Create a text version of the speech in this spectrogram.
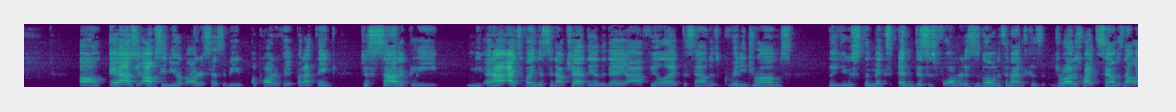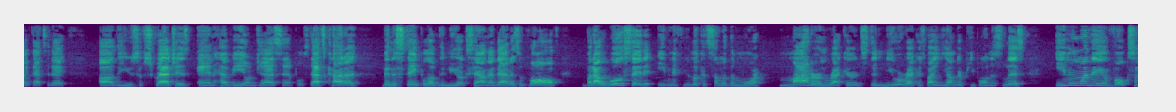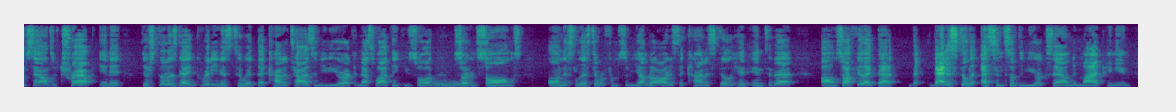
um, and obviously, obviously, New York artist has to be a part of it, but I think just sonically, and I, I explained this in our chat the other day. I feel like the sound is gritty drums, the use, the mix, and this is former. This is going into '90s because Gerard is right. The sound is not like that today. Uh, the use of scratches and heavy on jazz samples. That's kind of been a staple of the New York sound. Now that has evolved, but I will say that even if you look at some of the more modern records, the newer records by younger people on this list, even when they invoke some sounds of trap in it, there still is that grittiness to it that kind of ties into New York, and that's why I think you saw certain songs on this list that were from some younger artists that kind of still hit into that. Um, so I feel like that, that that is still the essence of the New York sound, in my opinion.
